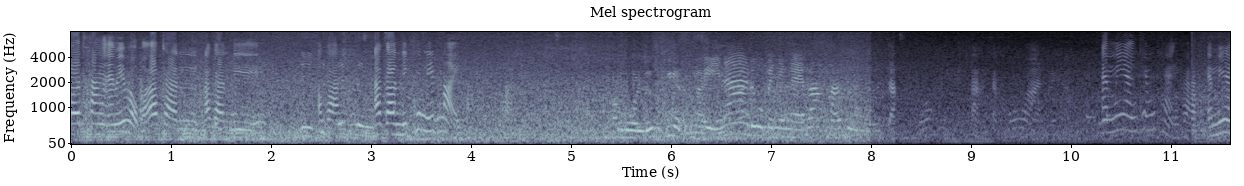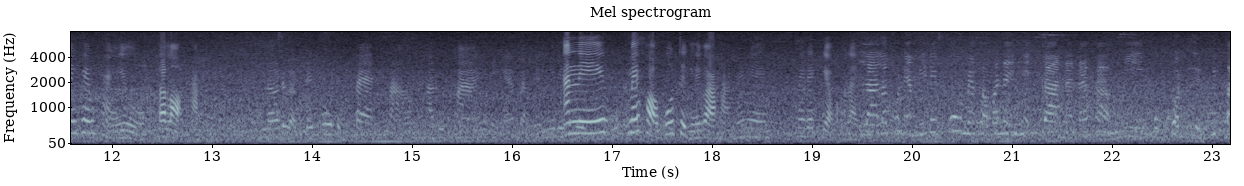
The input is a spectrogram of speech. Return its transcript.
ออทางแอมมี่บอกว่าอาการอาการดีดีอาการนิดนึงอาการดีขึ้นนิดหน่อยค่ะค่ะกังวลหรือเครียดอะไรสีหน้าดูเป็นยังไงบ้างคะดูจากต่างจากเมื่อวานไหมคะแอมมี่ยังเข้มแข็งค่ะแอมมี่ยังเข้มแข็งอยู่ตลอดค่ะ แล้วได้แบบได้พูดถึงแฟนสาวนะคะลูกไม้อย่างเงี้ยแบบไม่ได้อันนี้ไม่ขอพูดถึงดีกว่าค่ะไม่ได้ไม่ได้เกี่ยวอะไร แล้วแล้วคุณแอมมี่ได้พูดไหมคะว่าในเหตุการณ์นั้นนะคะมีบุคคลอื่นที่ไป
